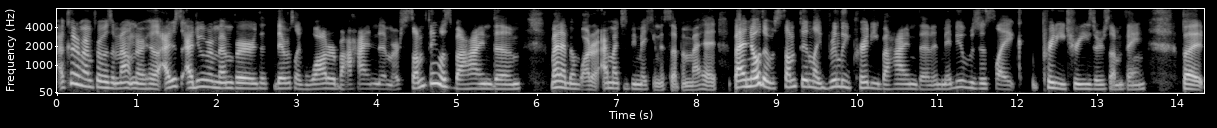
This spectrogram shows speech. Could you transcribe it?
I, I couldn't remember if it was a mountain or a hill. I just I do remember that there was like water behind them or something was behind them. Might have been water. I might just be making this up in my head, but I know there was something like really pretty behind them, and maybe it was just like pretty trees or something. But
